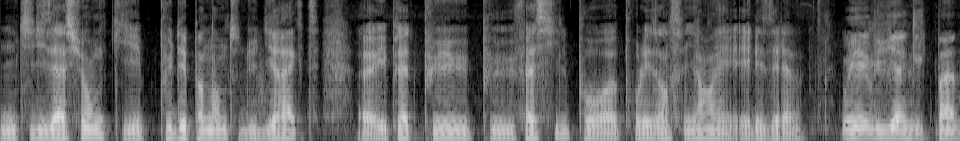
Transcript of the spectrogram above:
une utilisation qui est plus dépendante du direct euh, et peut-être plus plus facile pour euh, pour les enseignants et, les élèves. Oui, Viviane Glickman.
